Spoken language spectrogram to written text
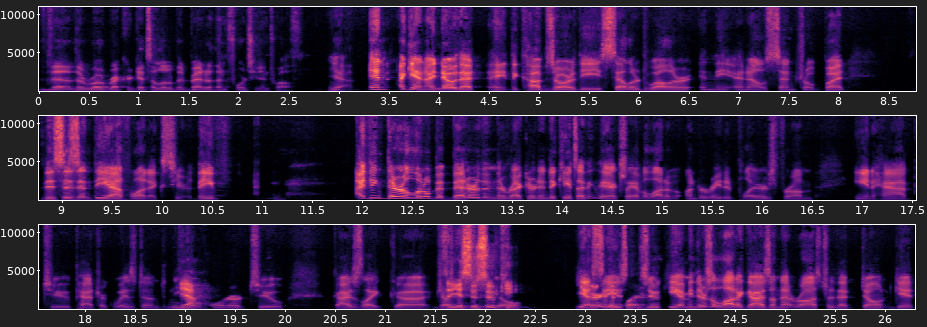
the the road record gets a little bit better than 14 and 12. Yeah. And again, I know that, hey, the Cubs are the cellar dweller in the NL Central, but this isn't the athletics here. They've, I think they're a little bit better than their record indicates. I think they actually have a lot of underrated players from Ian Happ to Patrick Wisdom to Nico Yeah. Hoerner to guys like uh, Seiya Justin Suzuki. Steele. Yeah, Very Seiya. Suzuki. I mean, there's a lot of guys on that roster that don't get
